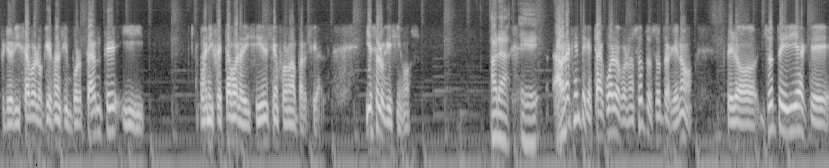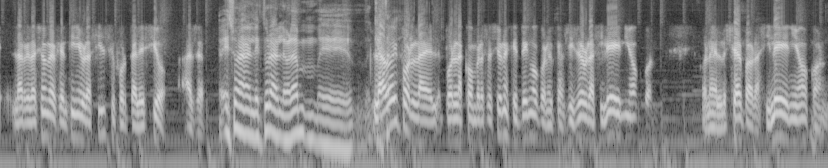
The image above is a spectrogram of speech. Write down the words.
priorizamos lo que es más importante y manifestamos la disidencia en forma parcial. Y eso es lo que hicimos. Ahora, eh, habrá gente que está de acuerdo con nosotros, otra que no. Pero yo te diría que la relación de Argentina y Brasil se fortaleció ayer. Es una lectura, la verdad... Eh, la doy por, la, por las conversaciones que tengo con el canciller brasileño, con, con el Sherpa brasileño, con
